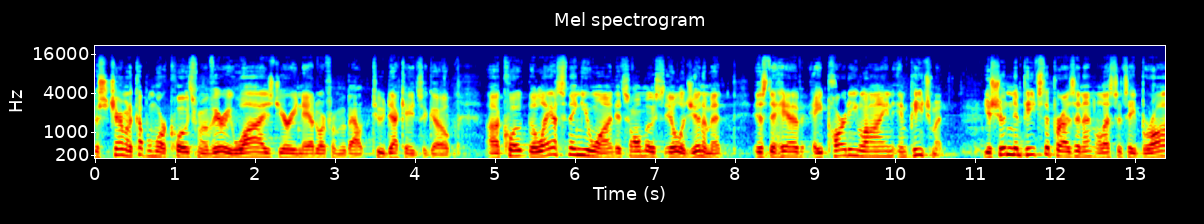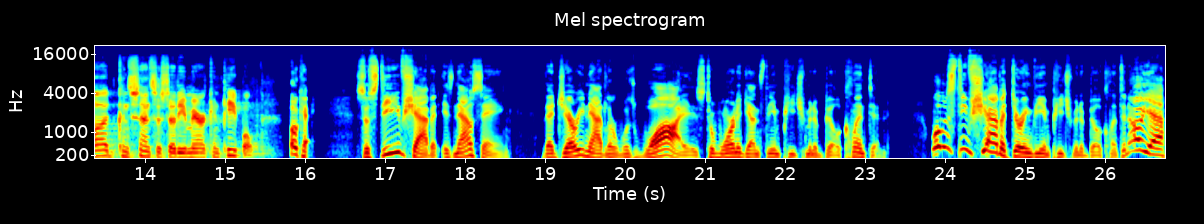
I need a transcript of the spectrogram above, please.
Mr. Chairman, a couple more quotes from a very wise Jerry Nadler from about two decades ago. Uh, quote, the last thing you want, it's almost illegitimate, is to have a party line impeachment. You shouldn't impeach the president unless it's a broad consensus of the American people. Okay, so Steve Chabot is now saying that Jerry Nadler was wise to warn against the impeachment of Bill Clinton. What was Steve Chabot during the impeachment of Bill Clinton? Oh, yeah,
